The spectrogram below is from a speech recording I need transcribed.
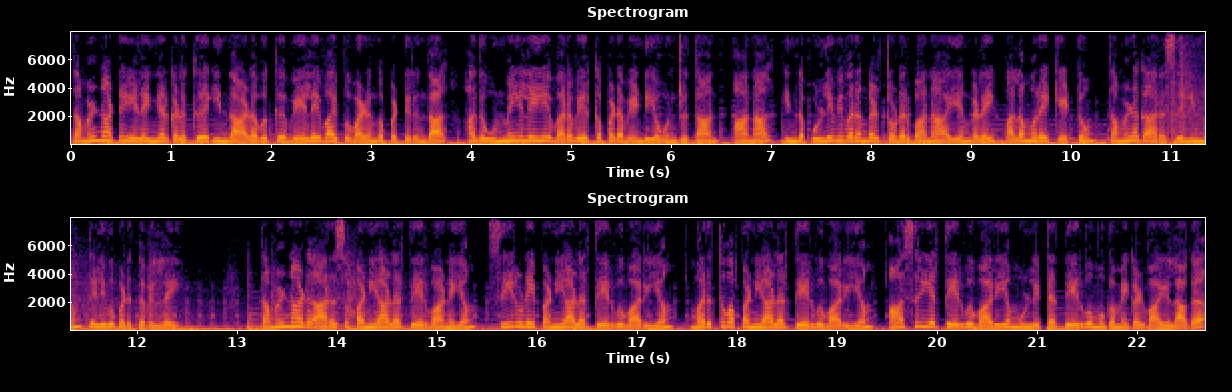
தமிழ்நாட்டு இளைஞர்களுக்கு இந்த அளவுக்கு வேலைவாய்ப்பு வழங்கப்பட்டிருந்தால் அது உண்மையிலேயே வரவேற்கப்பட வேண்டிய ஒன்றுதான். ஆனால் இந்த புள்ளிவிவரங்கள் தொடர்பான ஐயங்களை பலமுறை கேட்டும் தமிழக அரசு இன்னும் தெளிவுபடுத்தவில்லை. தமிழ்நாடு அரசு பணியாளர் தேர்வாணையம் சீருடை பணியாளர் தேர்வு வாரியம் மருத்துவ பணியாளர் தேர்வு வாரியம் ஆசிரியர் தேர்வு வாரியம் உள்ளிட்ட தேர்வு முகமைகள் வாயிலாக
